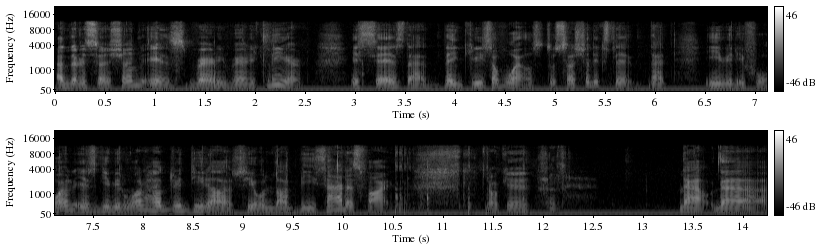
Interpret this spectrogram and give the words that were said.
and the recession is very, very clear. It says that the increase of wealth to such an extent that even if one is given 100 dinars, he will not be satisfied. Okay, now, the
